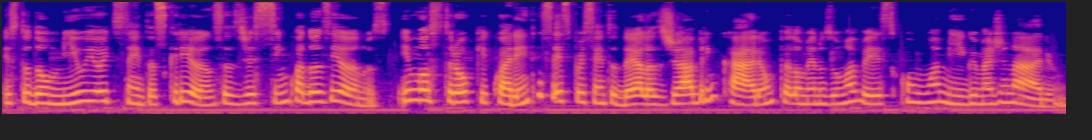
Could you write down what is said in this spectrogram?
estudou 1.800 crianças de 5 a 12 anos e mostrou que 46% delas já brincaram pelo menos uma vez com um amigo imaginário.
